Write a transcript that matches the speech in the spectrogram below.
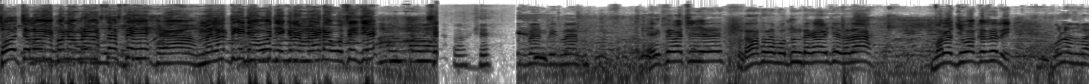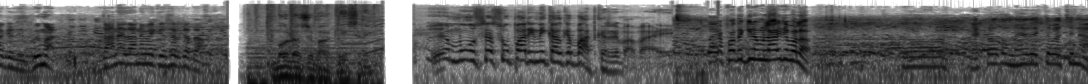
সো চলো এখন আমরা আস্তে আস্তে মেলার দিকে যাব যেখানে মেলাটা বসেছে। দেখতে পাচ্ছি যে দাদার সাথে প্রথম দেখা হয়েছে দাদা। বলো যুবা কেসরি बोलो जुबा के जी विमल दाने दाने में केसर का दाम बोलो जुबा केसरी ये मुंह से सुपारी निकाल के बात कर रहे बाबा পথে কিরকম লাগছে বলো একটাও তো মেয়ে দেখতে পাচ্ছি না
